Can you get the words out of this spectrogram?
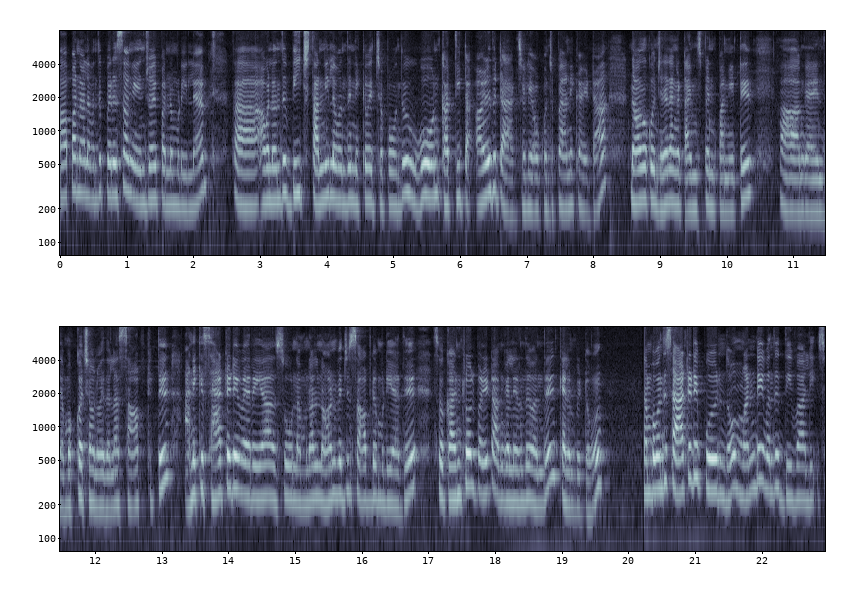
பாப்பானால் வந்து பெருசாக அங்கே என்ஜாய் பண்ண முடியல. அவளை வந்து பீச் தண்ணியில் வந்து நிற்க வச்சப்போ வந்து ஓன்னு கத்திட்டா அழுதுட்டா ஆக்சுவலி அவள் கொஞ்சம் பேனிக் ஆகிட்டா நாங்கள் கொஞ்ச நேரம் அங்கே டைம் ஸ்பெண்ட் பண்ணிவிட்டு அங்கே இந்த மொக்கச்சோளம் இதெல்லாம் சாப்பிட்டுட்டு அன்றைக்கி சாட்டர்டே வேறையா? ஸோ நம்மளால் நான்வெஜ்ஜும் சாப்பிட முடியாது. ஸோ கண்ட்ரோல் பண்ணிவிட்டு அங்கேருந்து வந்து கிளம்பிட்டோம். நம்ம வந்து சாட்டர்டே போயிருந்தோம். மண்டே வந்து திவாலி ஸோ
